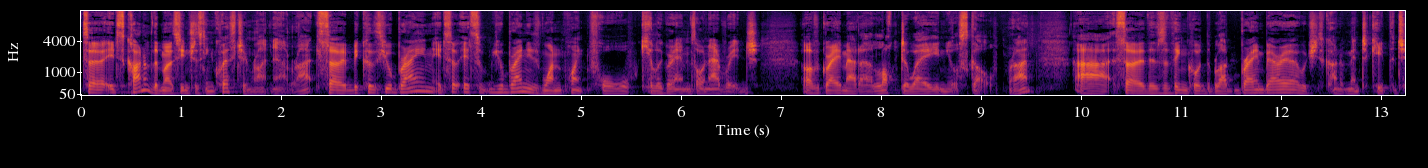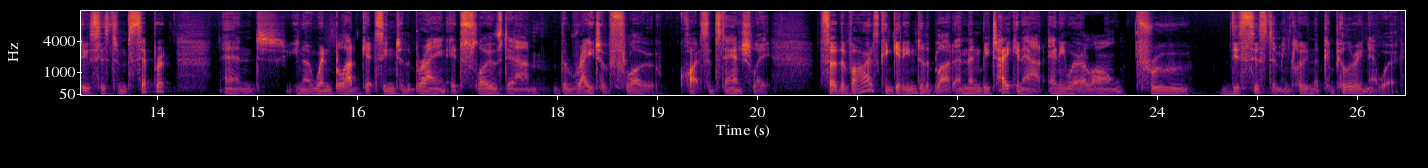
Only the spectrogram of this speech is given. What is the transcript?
so it's kind of the most interesting question right now, right? So because your brain, it's a, it's your brain is 1.4 kilograms on average of grey matter locked away in your skull, right? Uh, so there's a thing called the blood-brain barrier, which is kind of meant to keep the two systems separate. And you know, when blood gets into the brain, it slows down the rate of flow quite substantially. So the virus can get into the blood and then be taken out anywhere along through this system, including the capillary network,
